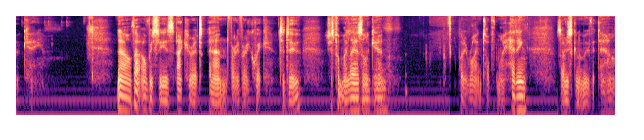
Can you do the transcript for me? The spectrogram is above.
Okay. Now that obviously is accurate and very very quick to do. Just put my layers on again, put it right on top of my heading, so I'm just going to move it down.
